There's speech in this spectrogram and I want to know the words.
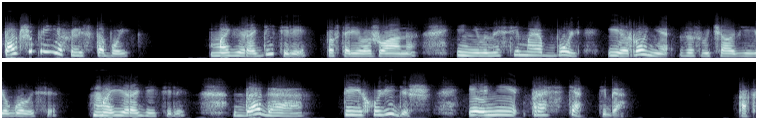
также приехали с тобой? Мои родители, повторила Жуана, и невыносимая боль и ирония зазвучала в ее голосе. Мои родители. Да-да, ты их увидишь, и они простят тебя. Как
